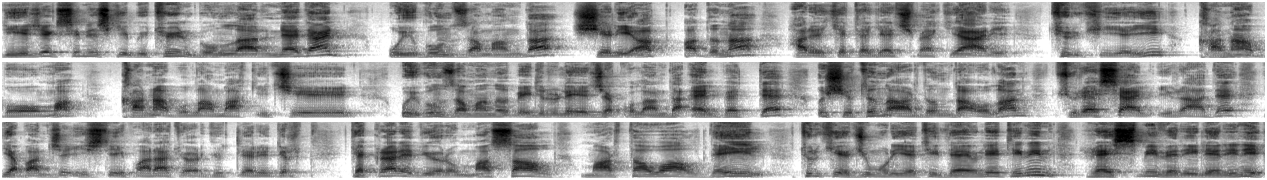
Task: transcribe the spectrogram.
Diyeceksiniz ki bütün bunlar neden? Uygun zamanda şeriat adına harekete geçmek. Yani Türkiye'yi kana boğmak, kana bulamak için. Uygun zamanı belirleyecek olan da elbette IŞİD'in ardında olan küresel irade yabancı istihbarat örgütleridir. Tekrar ediyorum masal, martaval değil, Türkiye Cumhuriyeti Devleti'nin resmi verilerini,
